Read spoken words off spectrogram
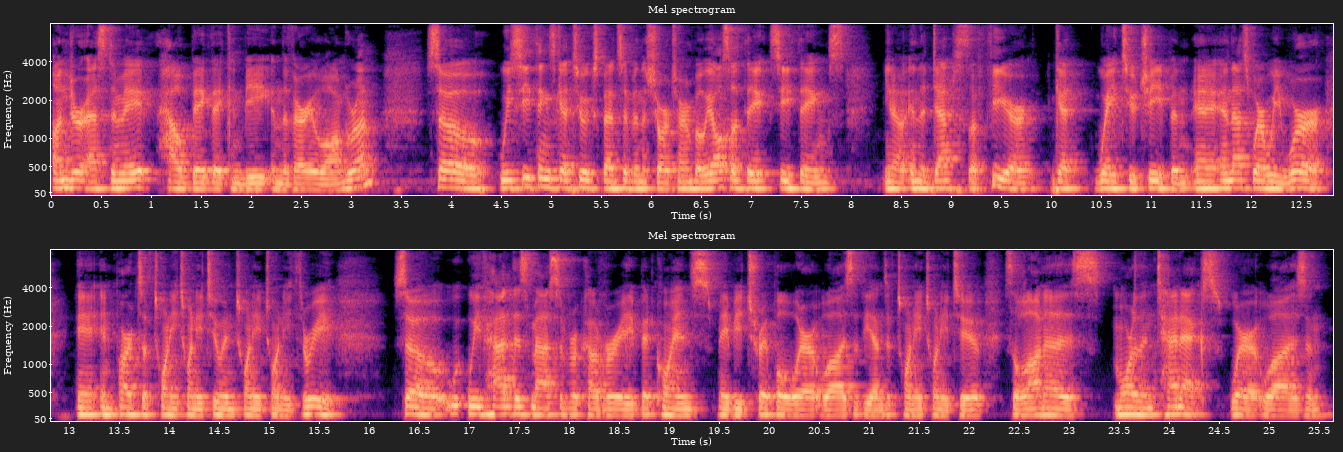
underestimate how big they can be in the very long run. So we see things get too expensive in the short term, but we also th- see things, you know, in the depths of fear get way too cheap. And, and, and that's where we were in, in parts of 2022 and 2023 so we've had this massive recovery. Bitcoin's maybe triple where it was at the end of 2022. Solana is more than 10x where it was, and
